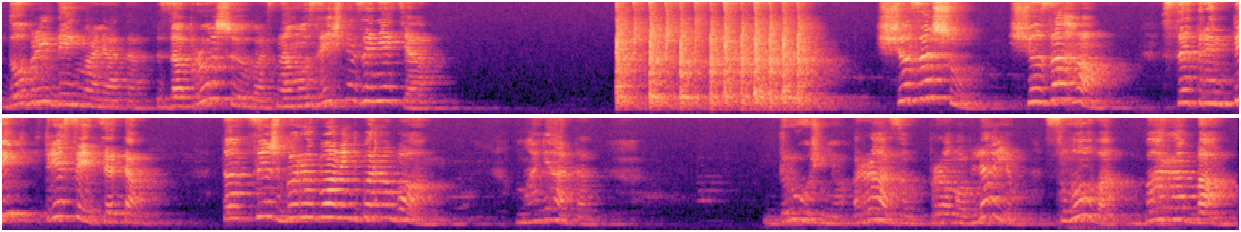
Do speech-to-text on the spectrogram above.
Добрий день, малята! Запрошую вас на музичне заняття. Що за шум? Що за гам? Все тремтить, трясеться там. Та це ж барабанить барабан. Малята, дружньо разом промовляємо слово барабан.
